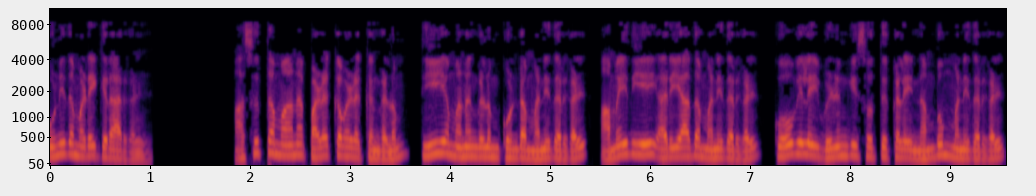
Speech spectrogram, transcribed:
புனிதமடைகிறார்கள். அசுத்தமான பழக்கவழக்கங்களும் தீய மனங்களும் கொண்ட மனிதர்கள் அமைதியை அறியாத மனிதர்கள் கோவிலை விழுங்கி சொத்துக்களை நம்பும் மனிதர்கள்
